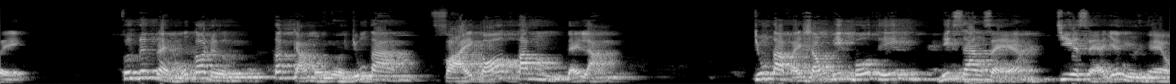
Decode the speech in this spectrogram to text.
vị. Phước đức này muốn có được, tất cả mọi người chúng ta phải có tâm để làm. Chúng ta phải sống biết bố thí, biết san sẻ, chia sẻ với người nghèo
